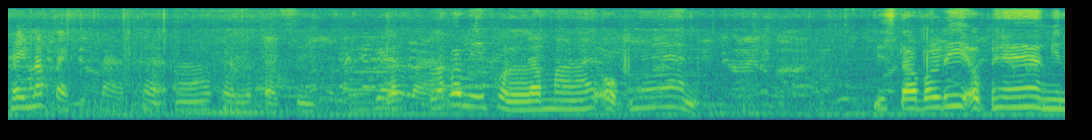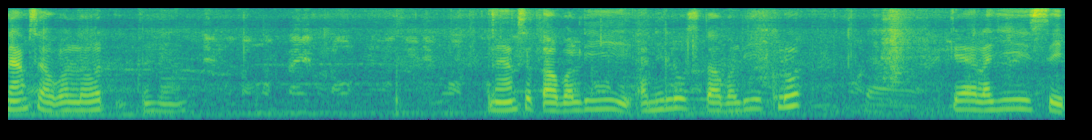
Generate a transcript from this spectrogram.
เพลงละแปดสิบบาทค่ะอ้าวแผ่นละแปดสิบเยแล้วอะกว่าแล้วก็มีผลไม้อบแห้ง มีสตรอเบอรี่อบแห้ง มีน้ำสับปะรดนะคะน้ำสตรอเบอรี่ อันนี้ลูกสตรอเบอรี่คลุกจ้ะ แก้วละยี่สิบ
